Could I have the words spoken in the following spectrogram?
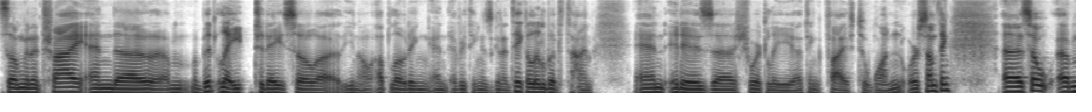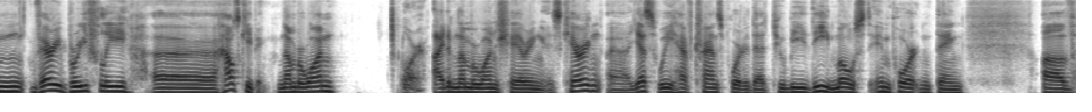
so I'm going to try. And uh, I'm a bit late today, so you know, uploading and everything is going to take a little bit of time, and it is shortly, I think, five to one or something. so, um, very briefly, housekeeping. Number one, or item number one sharing is caring. Uh, yes, we have transported that to be the most important thing of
